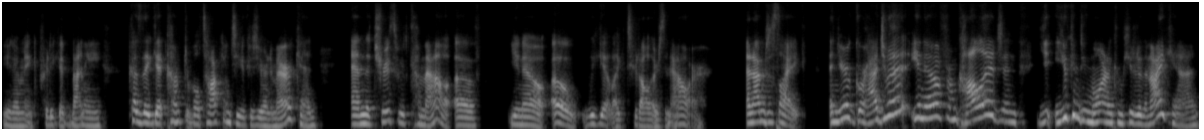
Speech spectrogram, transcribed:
you know make pretty good money. Because they get comfortable talking to you because you're an American. And the truth would come out of you know oh we get like $2 an hour. And I'm just like and you're a graduate you know from college and y- you can do more on a computer than I can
